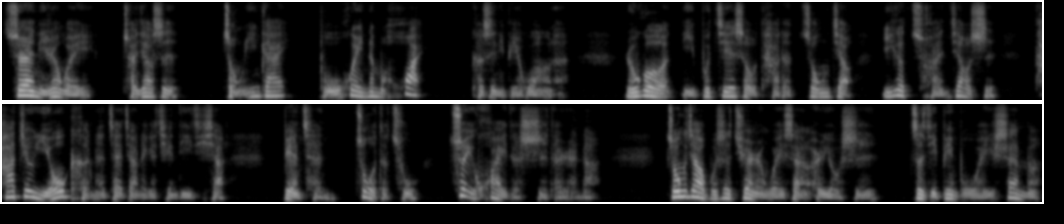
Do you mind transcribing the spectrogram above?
虽然你认为。传教士总应该不会那么坏，可是你别忘了，如果你不接受他的宗教，一个传教士他就有可能在这样的一个前提之下，变成做得出最坏的事的人啊。宗教不是劝人为善，而有时自己并不为善吗？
